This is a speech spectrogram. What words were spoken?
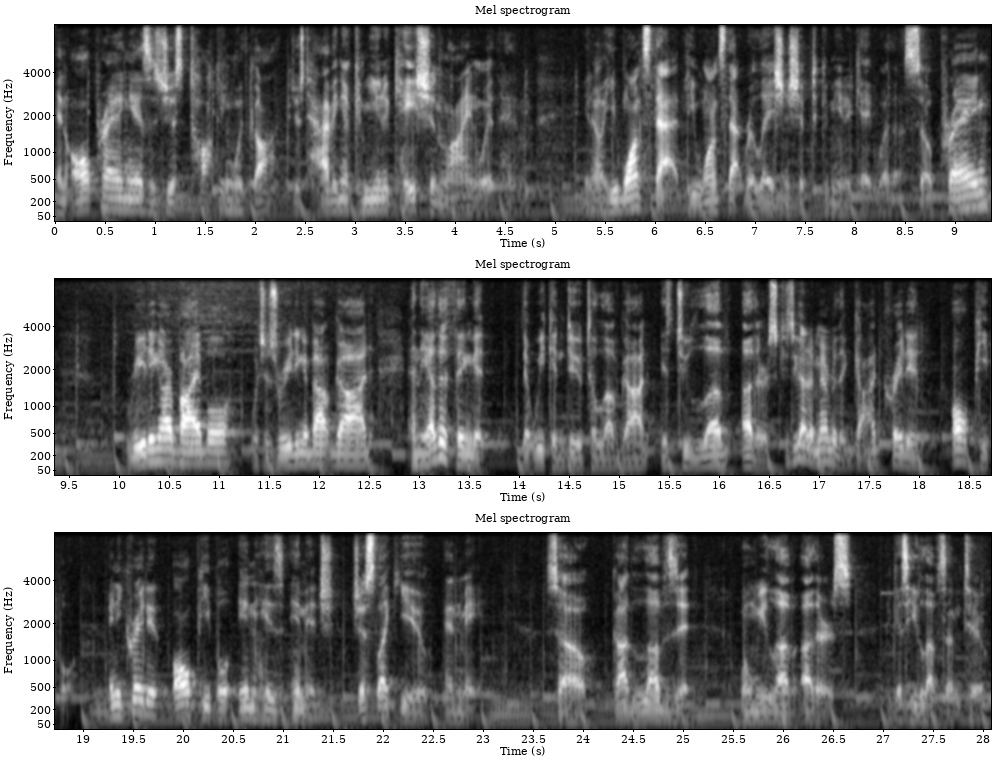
and all praying is is just talking with God, just having a communication line with Him. You know, He wants that. He wants that relationship to communicate with us. So praying, reading our Bible, which is reading about God, and the other thing that that we can do to love God is to love others. Because you got to remember that God created all people, and He created all people in His image, just like you and me. So God loves it when we love others because He loves them too.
